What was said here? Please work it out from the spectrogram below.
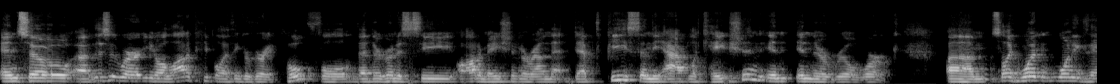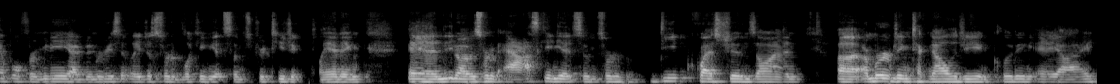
And so uh, this is where you know a lot of people I think are very hopeful that they're going to see automation around that depth piece and the application in in their real work. Um, so like one one example for me, I've been recently just sort of looking at some strategic planning, and you know I was sort of asking it some sort of deep questions on uh, emerging technology, including AI.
